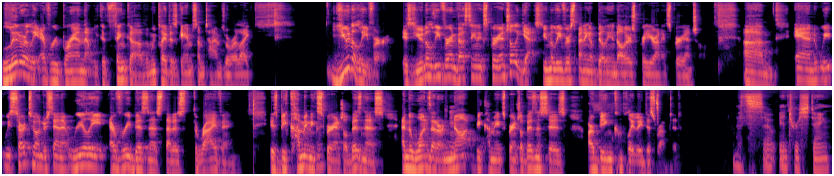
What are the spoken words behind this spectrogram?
literally every brand that we could think of, and we play this game sometimes where we're like, Unilever. Is Unilever investing in experiential? Yes. Unilever is spending a billion dollars per year on experiential. Um, and we, we start to understand that really every business that is thriving is becoming mm-hmm. experiential business and the ones that are not becoming experiential businesses are being completely disrupted that's so interesting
